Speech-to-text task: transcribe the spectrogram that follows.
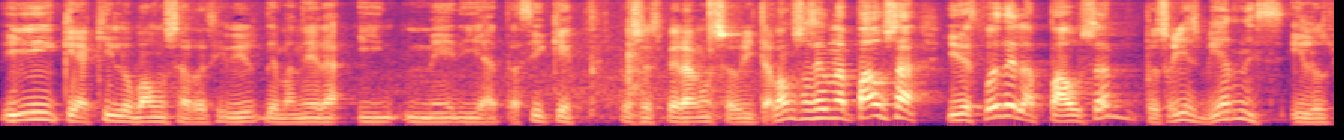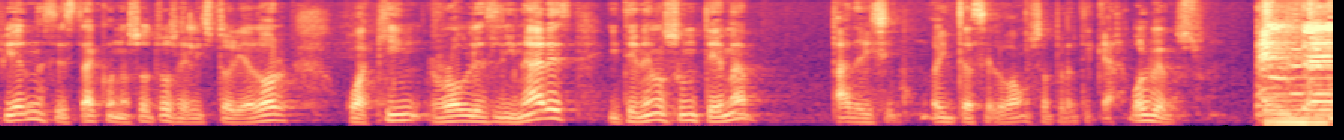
y que aquí lo vamos a recibir de manera inmediata. Así que los esperamos ahorita. Vamos a hacer una pausa y después de la pausa, pues hoy es viernes y los viernes está con nosotros el historiador Joaquín Robles Linares y tenemos un tema padrísimo. Ahorita se lo vamos a platicar. Volvemos. Entre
